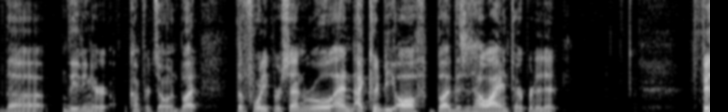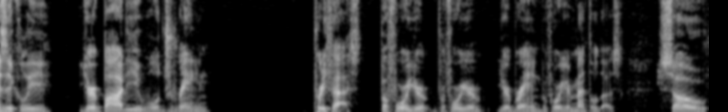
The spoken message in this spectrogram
the leaving your comfort zone, but the forty percent rule, and I could be off, but this is how I interpreted it. Physically, your body will drain pretty fast before your before your your brain before your mental does. So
